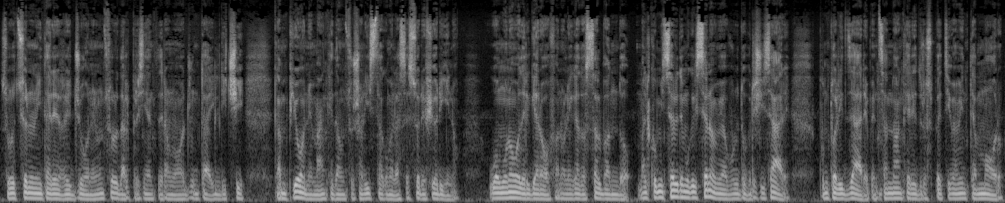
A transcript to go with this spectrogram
soluzione unitaria regione, non solo dal presidente della nuova giunta, il DC Campione, ma anche da un socialista come l'assessore Fiorino uomo nuovo del Garofano, legato a Salvo Andò, ma il commissario democristiano aveva voluto precisare, puntualizzare, pensando anche retrospettivamente a Moro.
